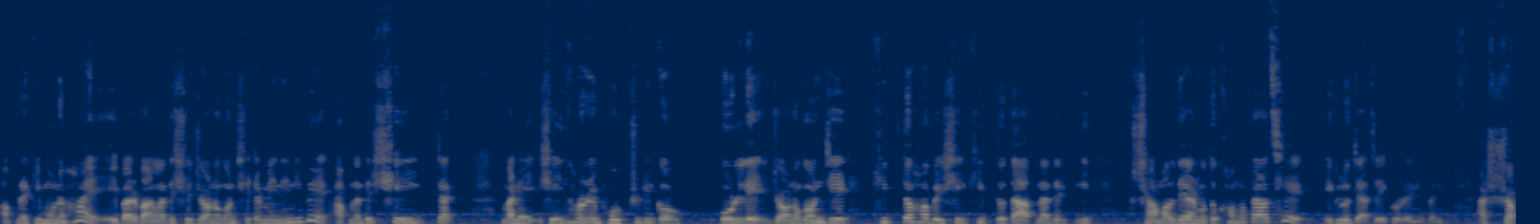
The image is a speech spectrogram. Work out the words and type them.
আপনার কি মনে হয় এবার বাংলাদেশের জনগণ সেটা মেনে নিবে? আপনাদের সেইটা মানে সেই ধরনের ভোট চুরি করলে জনগণ যে ক্ষিপ্ত হবে, সেই ক্ষিপ্ততা আপনাদের কি সামাল দেওয়ার মতো ক্ষমতা আছে? এগুলো যাচাই করে নেবেন। আর সব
